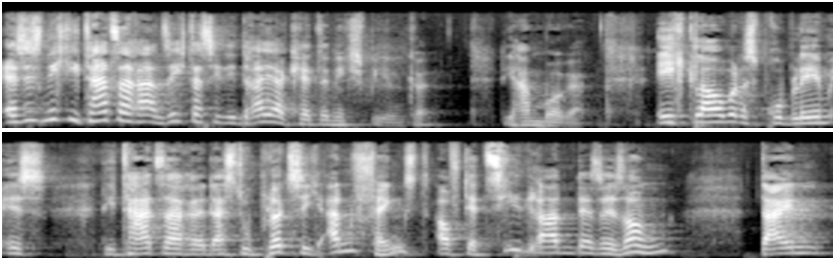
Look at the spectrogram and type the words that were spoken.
es ist nicht die Tatsache an sich, dass sie die Dreierkette nicht spielen können, die Hamburger. Ich glaube, das Problem ist die Tatsache, dass du plötzlich anfängst, auf der Zielgeraden der Saison dein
